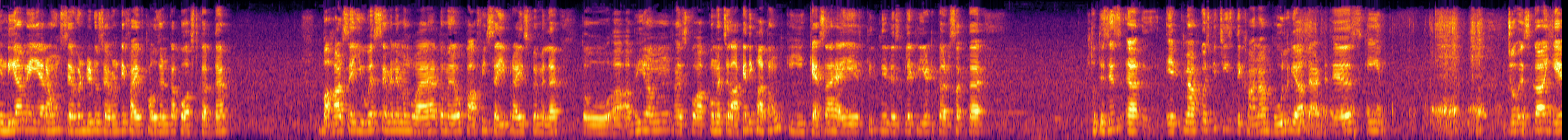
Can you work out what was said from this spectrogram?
इंडिया में ये around seventy two seventy five thousand का कॉस्ट करता है। बाहर से यूएस से मैंने मंगवाया है तो मेरे को काफ़ी सही प्राइस पे मिला है। तो अभी हम इसको आपको मैं चला के दिखाता हूँ कि कैसा है ये, कितनी डिस्प्ले क्रिएट कर सकता है। तो दिस इज़ एक मैं आपको इसकी चीज़ दिखाना भूल गया दैट इज़ कि जो इसका ये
